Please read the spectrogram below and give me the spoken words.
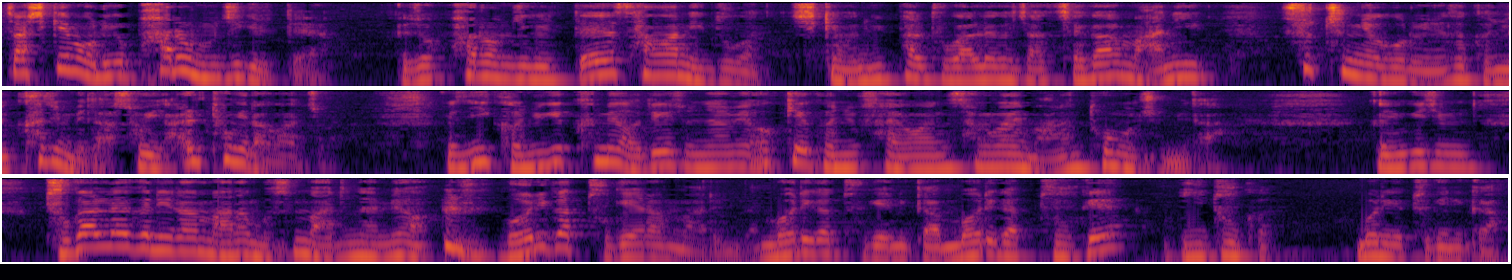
자 쉽게 말하면 우리가 팔을 움직일 때 그죠? 팔을 움직일 때 상완 이두근, 쉽게 말하면 위팔 두 갈래근 자체가 많이 수축력으로 인해서 근육이 커집니다. 소위 알통이라고 하죠. 그래서 이 근육이 크면 어디에 좋냐면 어깨 근육 사용하는 상당히 많은 도움을 줍니다. 그러니까 여기 지금 두 갈래 근이란 말은 무슨 말이냐면 머리가 두 개란 말입니다. 머리가 두 개니까 머리가 두 개, 이 두 근. 머리가 두 개니까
